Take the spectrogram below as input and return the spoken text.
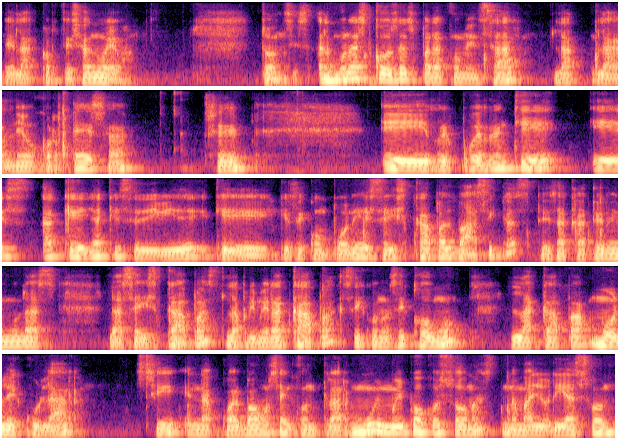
de la corteza nueva. Entonces, algunas cosas para comenzar, la, neocorteza, eh, recuerden que es aquella que se divide, que, se compone de seis capas básicas. Entonces acá tenemos las, las seis capas. La primera capa se conoce como la capa molecular, ¿sí? En la cual vamos a encontrar muy, muy pocos somas. La mayoría son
